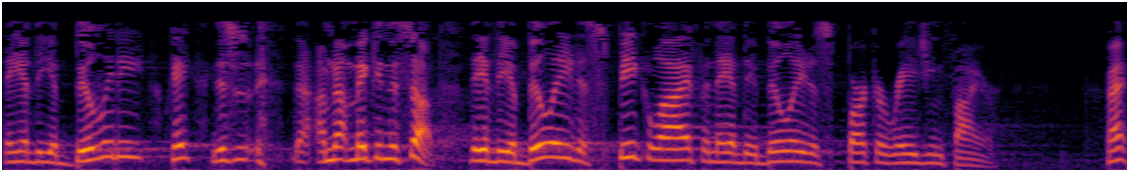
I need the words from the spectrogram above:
They have the ability, okay, this is, I'm not making this up. They have the ability to speak life and they have the ability to spark a raging fire. Right?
